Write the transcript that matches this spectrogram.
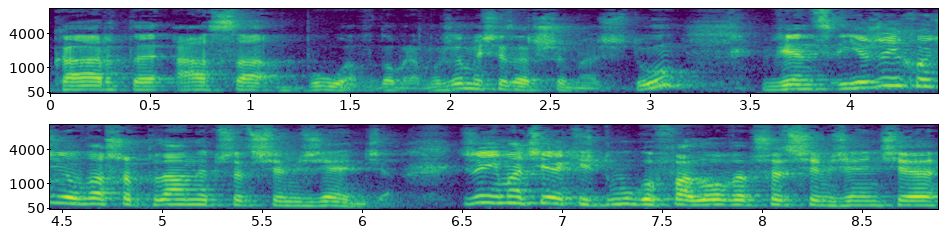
kartę Asa Buław. Dobra, możemy się zatrzymać tu. Więc jeżeli chodzi o Wasze plany przedsięwzięcia, jeżeli macie jakieś długofalowe przedsięwzięcie,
